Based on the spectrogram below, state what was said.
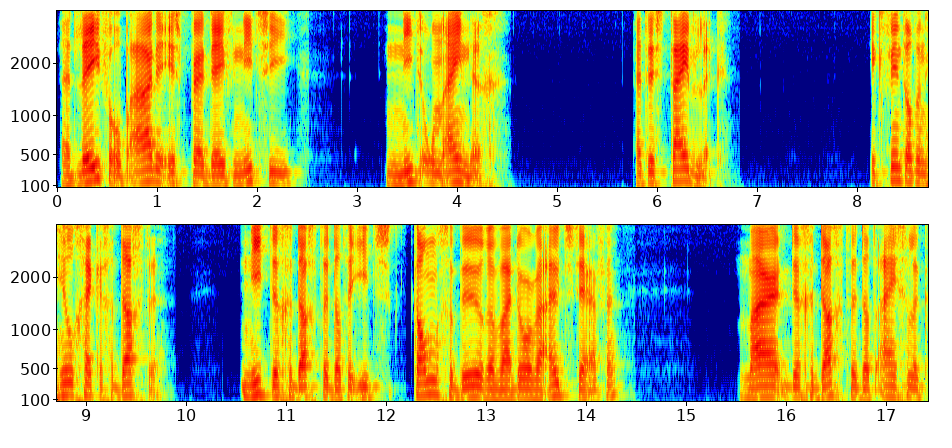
Het leven op aarde is per definitie niet oneindig. Het is tijdelijk. Ik vind dat een heel gekke gedachte. Niet de gedachte dat er iets kan gebeuren waardoor we uitsterven, maar de gedachte dat eigenlijk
